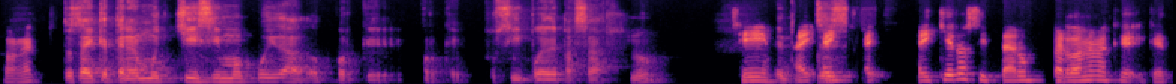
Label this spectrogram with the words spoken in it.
Correcto. Entonces hay que tener muchísimo cuidado porque, porque pues, sí puede pasar, ¿no? Sí, Entonces, hay, hay, hay, quiero citar, perdóname que, que,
